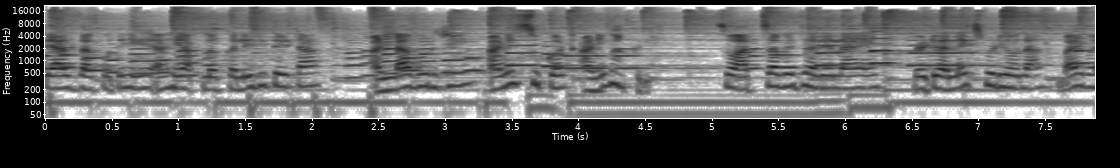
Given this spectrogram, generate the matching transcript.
ते आज दाखवते. हे आहे आपलं कलेजी तेटा. अंडा भुर्जी आणि सुकट आणि भाकरी. सो आजचा वेळ झालेला आहे. भेटूया नेक्स्ट व्हिडिओला बाय बाय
